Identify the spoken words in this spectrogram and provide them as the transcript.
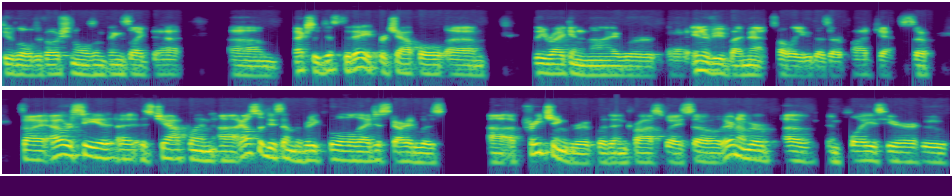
do little devotionals and things like that. Um, actually, just today for chapel, um, Lee Ryken and I were uh, interviewed by Matt Tully, who does our podcast. So, so I oversee uh, as chaplain. Uh, I also do something pretty cool that I just started was uh, a preaching group within Crossway. So there are a number of employees here who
